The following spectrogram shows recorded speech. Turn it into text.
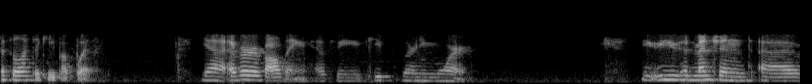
It's a lot to keep up with. Yeah, ever evolving as we keep learning more. You, you had mentioned, uh,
